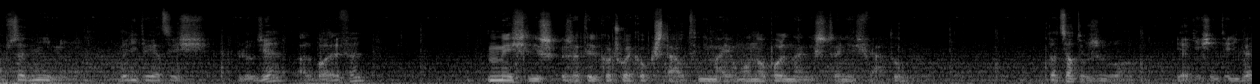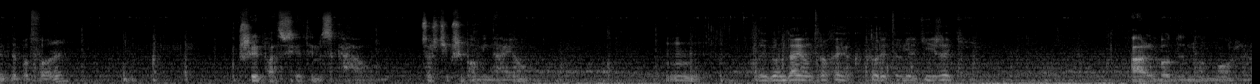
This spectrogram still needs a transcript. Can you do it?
A przed nimi byli tu jacyś ludzie albo elfy? Myślisz, że tylko człekokształtni mają monopol na niszczenie światów? To co tu żyło? Jakieś inteligentne potwory? Przypatrz się tym skał. Coś ci przypominają? Wyglądają trochę jak koryto wielkiej rzeki. Albo dno morza?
